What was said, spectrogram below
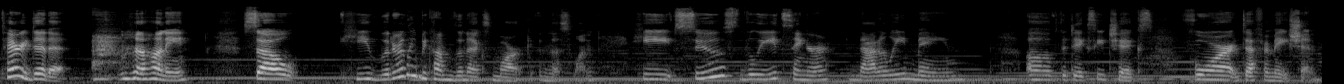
Terry did it, honey. So he literally becomes the next Mark in this one. He sues the lead singer, Natalie Main, of the Dixie Chicks for defamation.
